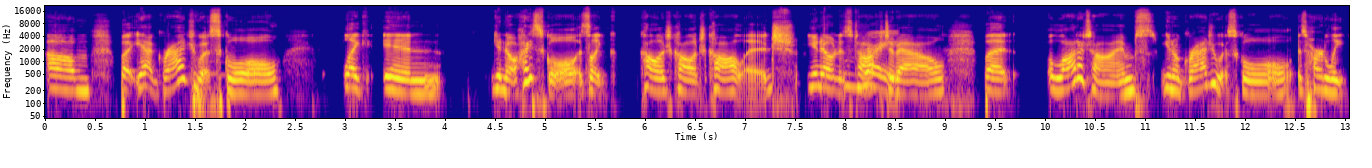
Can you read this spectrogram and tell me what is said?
um, but yeah, graduate school, like in, you know, high school, it's like college, college, college, you know, and it's talked Right. about. But a lot of times, you know, graduate school is hardly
